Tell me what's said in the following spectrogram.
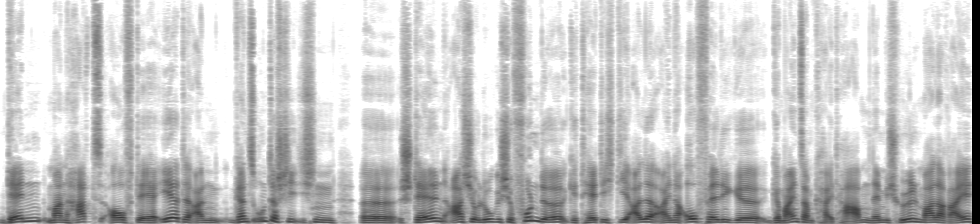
denn man hat auf der Erde an ganz unterschiedlichen äh, Stellen archäologische Funde getätigt, die alle eine auffällige Gemeinsamkeit haben, nämlich Höhlenmalerei,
